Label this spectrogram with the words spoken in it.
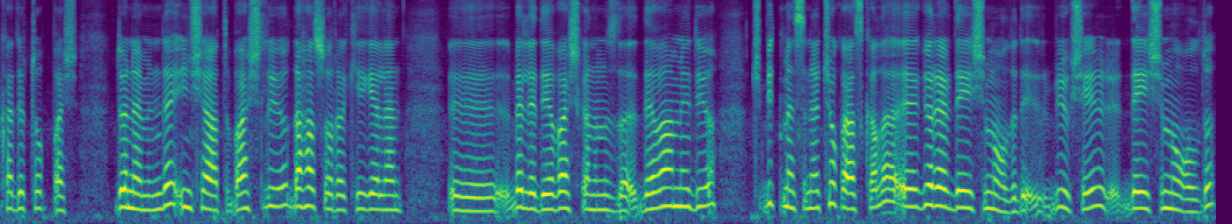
Kadir Topbaş döneminde inşaatı başlıyor. Daha sonraki gelen e, belediye başkanımız da devam ediyor. Bitmesine çok az kala e, görev değişimi oldu. De- Büyükşehir değişimi oldu.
